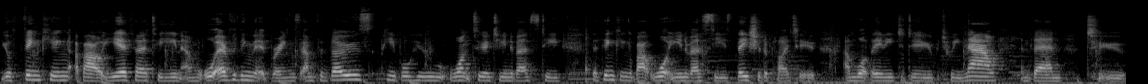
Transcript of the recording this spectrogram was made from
you're thinking about year 13 and all, everything that it brings. And for those people who want to go to university, they're thinking about what universities they should apply to and what they need to do between now and then to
